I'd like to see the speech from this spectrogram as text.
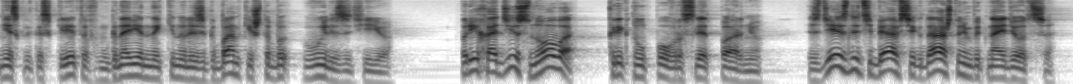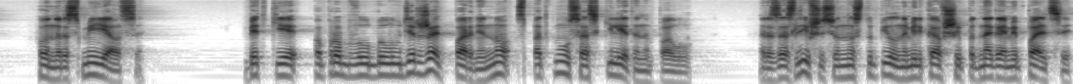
Несколько скелетов мгновенно кинулись к банке, чтобы вылезать ее. «Приходи снова!» — крикнул повар вслед парню. «Здесь для тебя всегда что-нибудь найдется». Он рассмеялся. Бетки попробовал было удержать парня, но споткнулся о скелеты на полу. Разозлившись, он наступил на мелькавшие под ногами пальцы.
